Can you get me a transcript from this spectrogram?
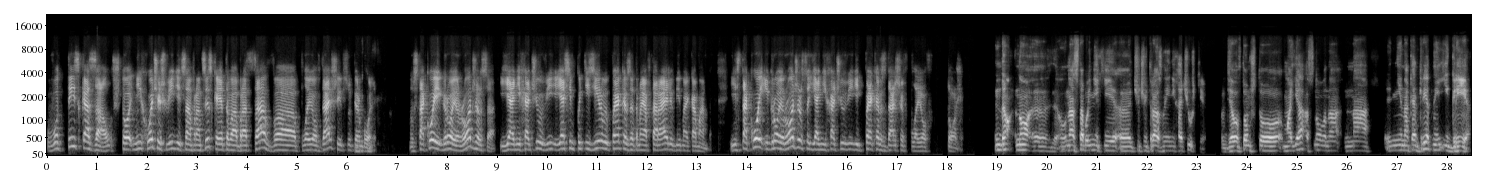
вот ты сказал, что не хочешь видеть Сан-Франциско этого образца в э, плей-офф дальше и в Суперболе. Ну, с такой игрой Роджерса я не хочу видеть... Я симпатизирую Пекерс, это моя вторая любимая команда. И с такой игрой Роджерса я не хочу видеть Пекерс дальше в плей-офф тоже. Но, но э, у нас с тобой некие э, чуть-чуть разные нехочушки. Дело в том, что моя основана на, не на конкретной игре,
